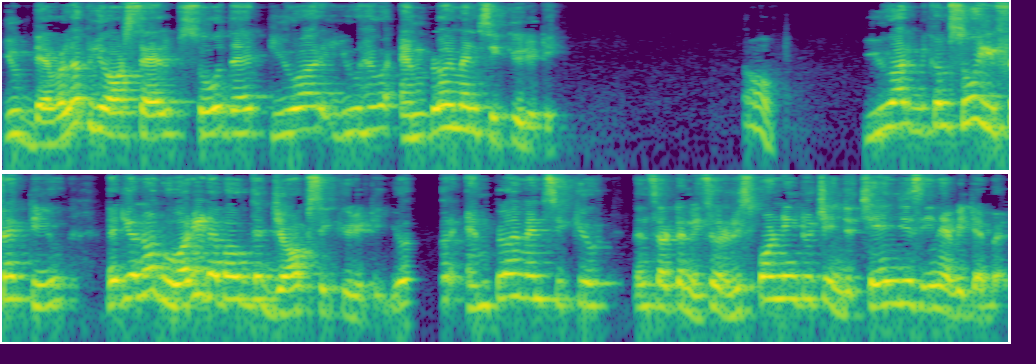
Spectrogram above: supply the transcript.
you develop yourself so that you are you have employment security. Oh. You are become so effective that you're not worried about the job security. You're employment secure, then certainly. So responding to change, change is inevitable.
